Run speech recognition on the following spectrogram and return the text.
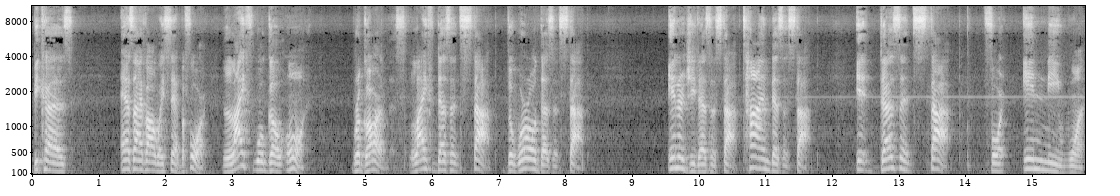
Because, as I've always said before, life will go on regardless. Life doesn't stop. The world doesn't stop. Energy doesn't stop. Time doesn't stop. It doesn't stop for anyone.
